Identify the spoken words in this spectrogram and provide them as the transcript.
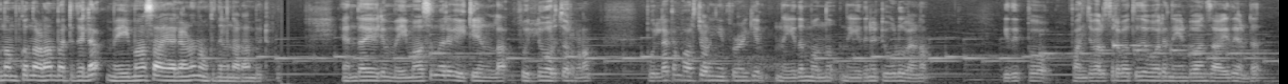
നമുക്കൊന്നും നടാൻ പറ്റത്തില്ല. മെയ് മാസം ആയാലാണ് നമുക്ക് നടാൻ പറ്റും. എന്തായാലും മെയ് മാസം വരെ വെയിറ്റ് ചെയ്യാനുള്ള പുല്ല് പറിച്ചു തുടങ്ങണം പുല്ലൊക്കെ പറിച്ചു തുടങ്ങിയപ്പോഴേക്കും നെയ്തം വന്നു. നെയ്തിന് ടൂൾ വേണം. ഇതിപ്പോൾ പഞ്ചവത്സര പദ്ധതി പോലെ നീണ്ടുപോകാൻ സാധ്യതയുണ്ട്.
